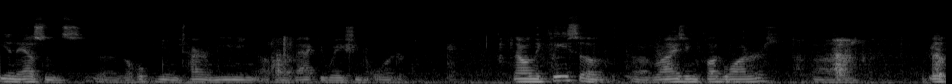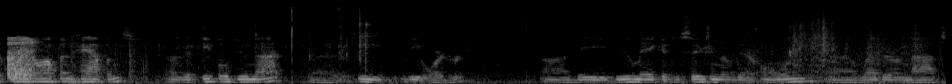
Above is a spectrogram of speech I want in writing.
in essence, uh, the whole, the entire meaning of an evacuation order. Now, in the case of uh, rising floodwaters, uh, it quite often happens uh, that people do not uh, heed the order. Uh, They do make a decision of their own, whether or not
